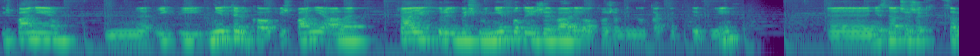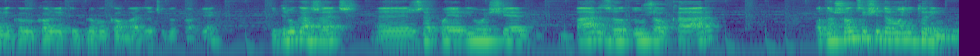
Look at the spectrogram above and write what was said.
Hiszpanie mm, i, i nie tylko Hiszpanie, ale kraje, których byśmy nie podejrzewali o to, że będą tak aktywni. E, nie znaczy, że chcemy kogokolwiek tu prowokować do czegokolwiek. I druga rzecz, e, że pojawiło się bardzo dużo kar odnoszących się do monitoringu.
